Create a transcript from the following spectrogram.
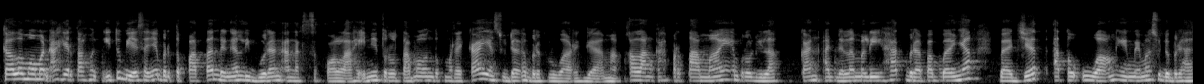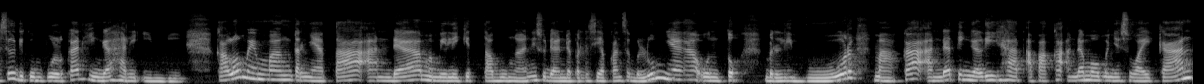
kalau momen akhir tahun itu biasanya bertepatan dengan liburan anak sekolah. Ini terutama untuk mereka yang sudah berkeluarga. Maka langkah pertama yang perlu dilakukan adalah melihat berapa banyak budget atau uang yang memang sudah berhasil dikumpulkan hingga hari ini. Kalau memang ternyata Anda memiliki tabungan yang sudah Anda persiapkan sebelumnya untuk berlibur, maka Anda tinggal lihat apakah Anda mau menyesuaikan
